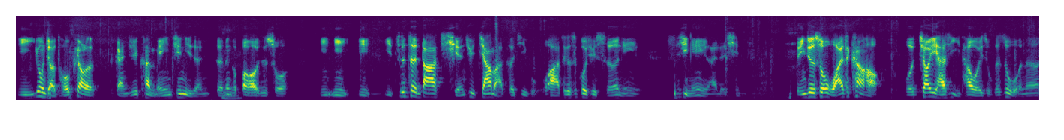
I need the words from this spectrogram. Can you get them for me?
你用脚投票的感觉看，美银经理人的那个报告就说，你你你你真正搭钱去加码科技股，哇，这个是过去十二年以十几年以来的新低。等于就是说我还是看好，我交易还是以它为主。可是我呢，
